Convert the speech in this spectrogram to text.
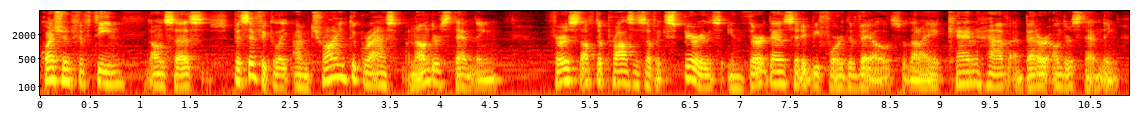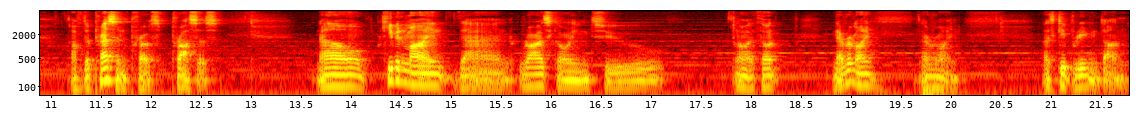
Question 15, Don says, specifically, I'm trying to grasp an understanding first of the process of experience in third density before the veil so that I can have a better understanding of the present process. Now, keep in mind that Ra is going to. Oh, I thought. Never mind. Never mind. Let's keep reading Don.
